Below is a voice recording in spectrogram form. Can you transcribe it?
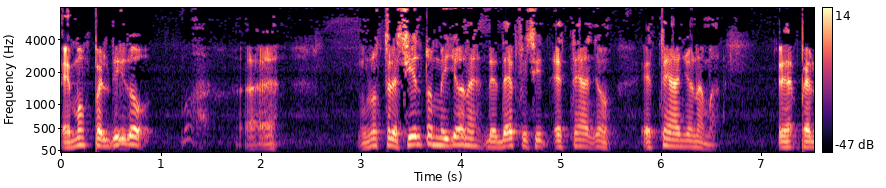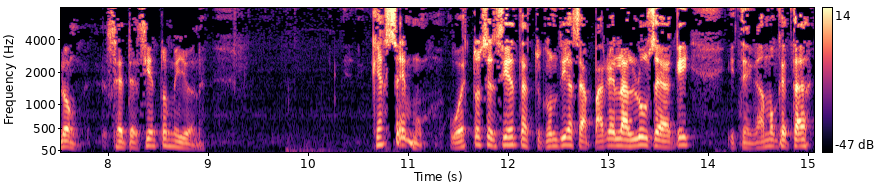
hemos perdido eh, unos 300 millones de déficit este año, este año nada más. Eh, perdón, 700 millones. ¿Qué hacemos? O esto se sienta hasta que un día se apaguen las luces aquí y tengamos que estar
